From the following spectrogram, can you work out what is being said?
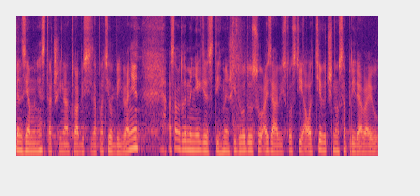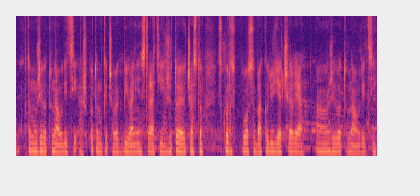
penzia mu nestačí na to, aby si zaplatil bývanie. A samozrejme niekde z tých menších dôvodov sú aj závislosti, ale tie väčšinou sa pridávajú k tomu životu na ulici až potom, keď človek bývanie stratí. Že to je často skôr spôsob, ako ľudia čelia životu na ulici.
